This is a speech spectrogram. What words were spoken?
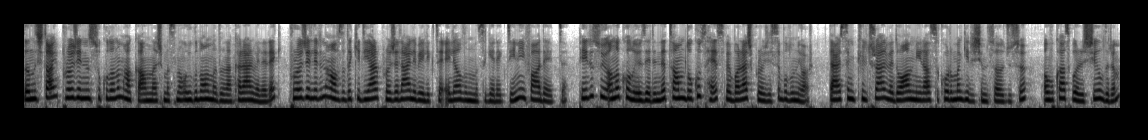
Danıştay projenin su kullanım hakkı anlaşmasına uygun olmadığına karar vererek projelerin havzadaki diğer projelerle birlikte ele alınması gerektiğini ifade etti. Peri suyu ana kolu üzerinde tam 9 HES ve baraj projesi bulunuyor. Dersim Kültürel ve Doğal Mirası Koruma Girişimi Sözcüsü Avukat Barış Yıldırım,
